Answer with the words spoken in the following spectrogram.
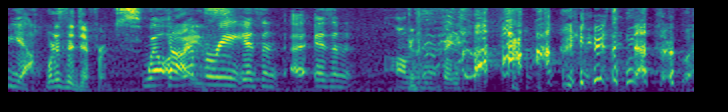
yeah. What is the difference? Well, Guys. a referee isn't uh, isn't on the base. Here's another one.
